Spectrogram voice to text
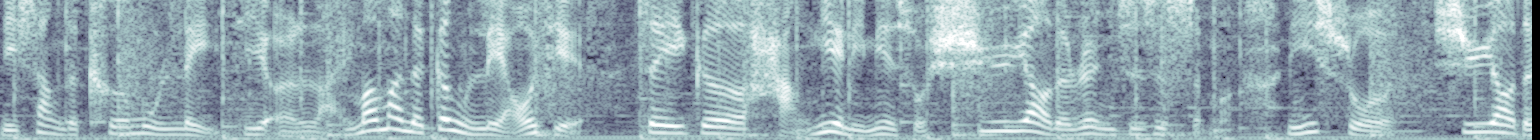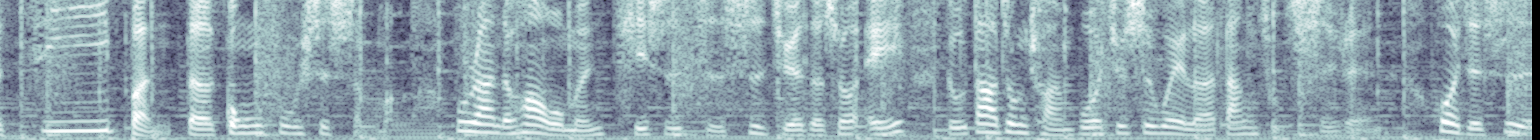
你上的科目。累积而来，慢慢的更了解这一个行业里面所需要的认知是什么，你所需要的基本的功夫是什么。不然的话，我们其实只是觉得说，哎，读大众传播就是为了当主持人，或者是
